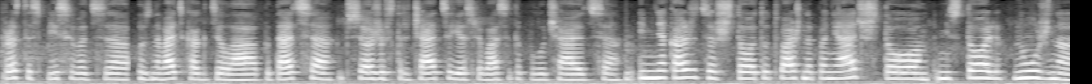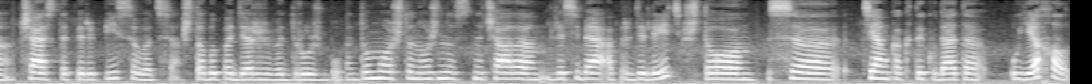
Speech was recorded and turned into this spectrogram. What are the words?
Просто списываться, узнавать, как дела, пытаться все же встречаться, если у вас это получается. И мне кажется, что тут важно понять, что не столь нужно часто переписываться, чтобы поддерживать дружбу. Думаю, что нужно сначала для себя определить, что с тем, как ты куда-то уехал,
